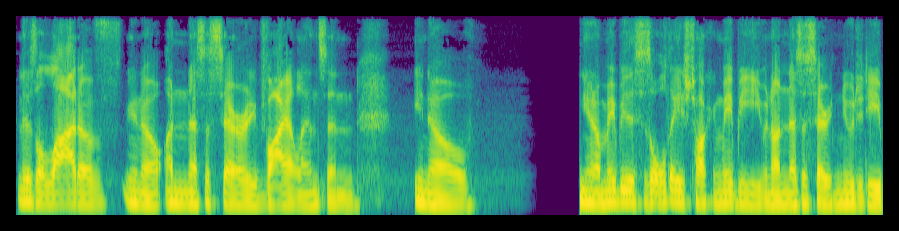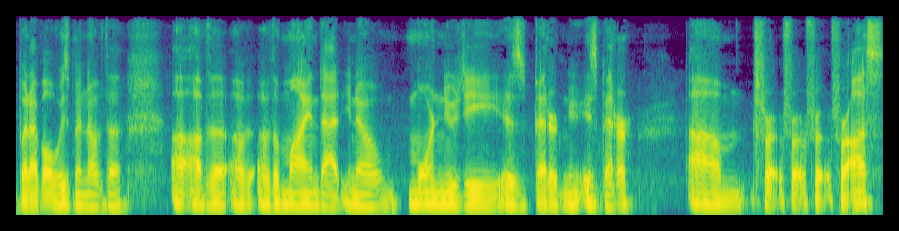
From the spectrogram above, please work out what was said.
and there's a lot of you know unnecessary violence and you know, you know, maybe this is old age talking, maybe even unnecessary nudity, but I've always been of the uh, of the of, of the mind that you know more nudity is better is better um, for, for for for us.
